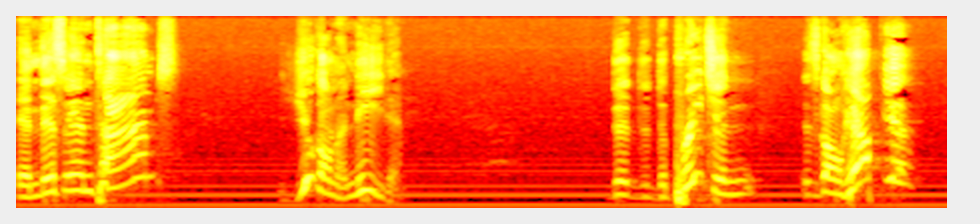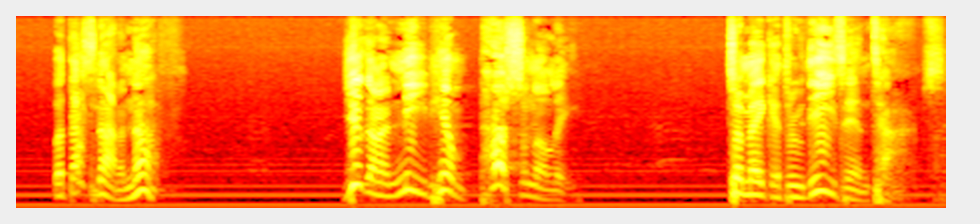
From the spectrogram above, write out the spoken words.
In this end times, you're gonna need him. The, the, the preaching is gonna help you, but that's not enough. You're gonna need him personally to make it through these end times.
